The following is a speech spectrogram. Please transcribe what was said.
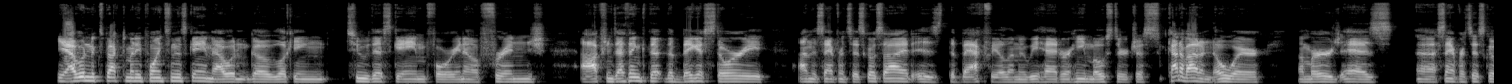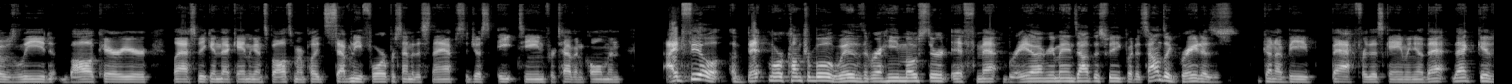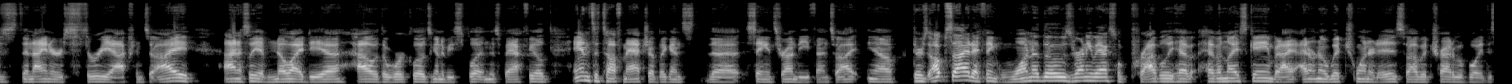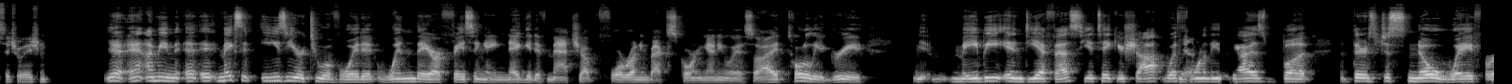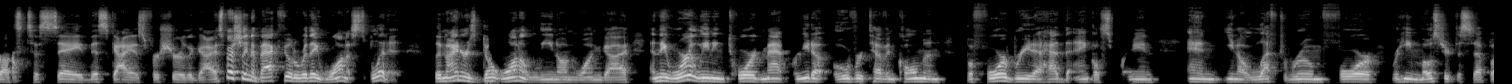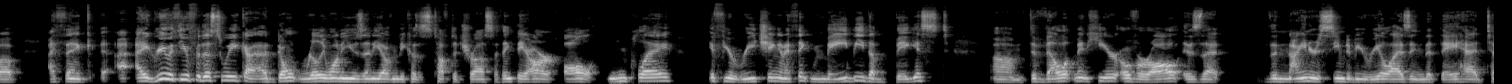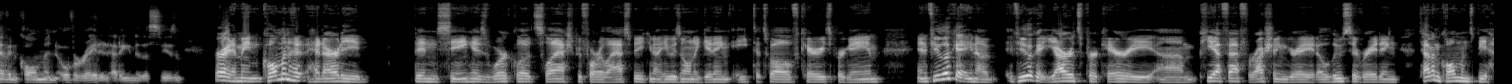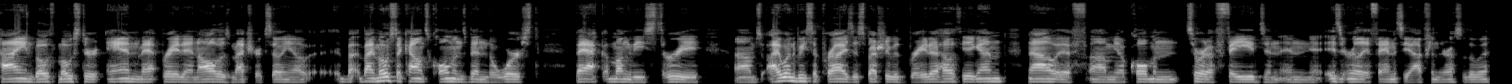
Yeah, I wouldn't expect many points in this game. I wouldn't go looking to this game for, you know, fringe options. I think that the biggest story on the San Francisco side is the backfield. I mean, we had Raheem Mostert just kind of out of nowhere emerge as uh, San Francisco's lead ball carrier last week in that game against Baltimore. Played 74% of the snaps to just 18 for Tevin Coleman. I'd feel a bit more comfortable with Raheem Mostert if Matt Breida remains out this week, but it sounds like Breida's going to be back for this game, and you know that that gives the Niners three options. So I honestly have no idea how the workload is going to be split in this backfield, and it's a tough matchup against the Saints run defense. So I, you know, there's upside. I think one of those running backs will probably have have a nice game, but I, I don't know which one it is. So I would try to avoid the situation. Yeah, and I mean, it, makes it easier to avoid it when they are facing a negative matchup for running back scoring anyway. So I totally agree. Maybe in DFS you take your shot with yeah. one of these guys, but there's just no way for us to say this guy is for sure the guy, especially in a backfield where they want to split it. The Niners don't want to lean on one guy, and they were leaning toward Matt Breida over Tevin Coleman before Breida had the ankle sprain and you know left room for Raheem Mostert to step up. I think I, agree with you for this week. I, don't really want to use any of them because it's tough to trust. I think they are all in play if you're reaching. And I think maybe the biggest um, development here overall is that the Niners seem to be realizing that they had Tevin Coleman overrated heading into this season. Right. I mean, Coleman had already been seeing his workload slash before last week. You know, he was only getting eight to twelve carries per game. And if you look at you know if you look at yards per carry, um, PFF rushing grade, elusive rating, Tevin Coleman's behind both Mostert and Matt Breida in all those metrics. So you know, by, by most accounts, Coleman's been the worst back among these three. Um, so I wouldn't be surprised, especially with Breida healthy again now, if um, you know Coleman sort of fades and, and isn't really a fantasy option the rest of the way.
